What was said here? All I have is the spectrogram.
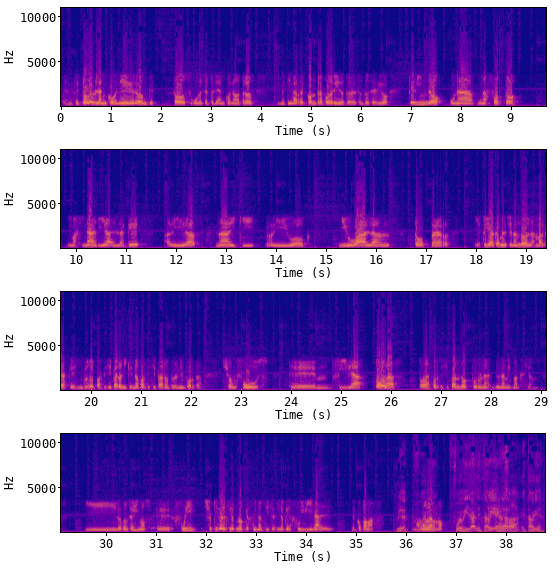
en que todo es blanco o negro, en que todos unos se pelean con otros y me tiene recontra podrido todo eso. Entonces digo, qué lindo una, una foto imaginaria en la que Adidas, Nike, Reebok, New Balance, Topper, y estoy acá mencionando las marcas que incluso participaron y que no participaron, pero no importa. John Fuss, eh, Fila, todas, todas participando por una, de una misma acción. Y lo conseguimos. Eh, fui, yo quiero decir no que fui noticia, sino que fui viral. Me copa más. Bien. Es más Fue- moderno. Fue viral, está Sí, bien es eso. ¿eh? está bien.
